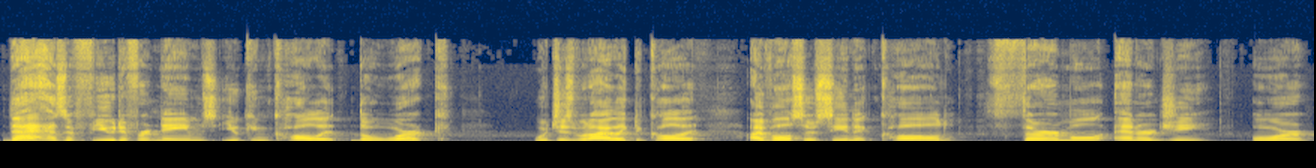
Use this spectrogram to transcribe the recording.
that has a few different names. You can call it the work, which is what I like to call it. I've also seen it called thermal energy or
